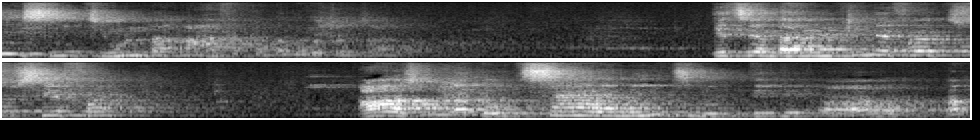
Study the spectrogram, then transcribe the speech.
misy mihitsy olona afaka manohitra an'izany. Etsy andaniny koa nefa Josefa azony natao tsara mihitsy no niteny hoe ah ah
